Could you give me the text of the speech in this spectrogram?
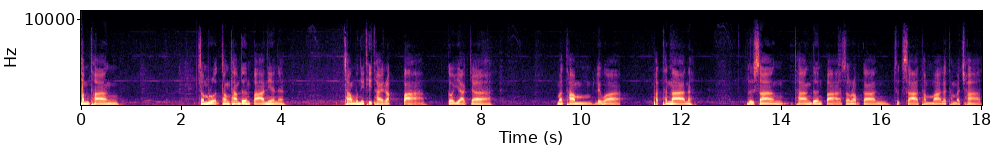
ทำทางสำรวจทางทางเดินป่าเนี่ยนะทางมูลนิธิไทยรัก ป่า ก็อยากจะมาทำเรียกว่าพัฒนานะหรือสร้างทางเดินป่าสำหรับการศึกษาธรรมะและธรรมชาติ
